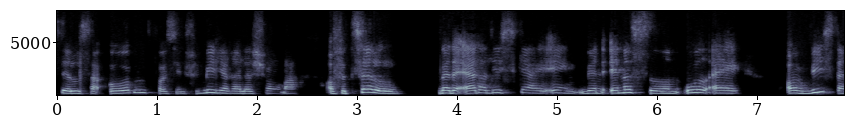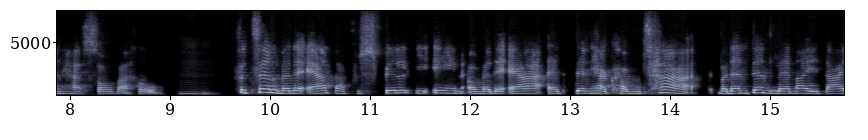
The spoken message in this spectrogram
stille sig åben for sine familierelationer, og fortælle, hvad det er, der lige sker i en, vend endersiden ud af, og vise den her sårbarhed. Mm. Fortæl, hvad det er, der er på spil i en, og hvad det er, at den her kommentar, hvordan den lander i dig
